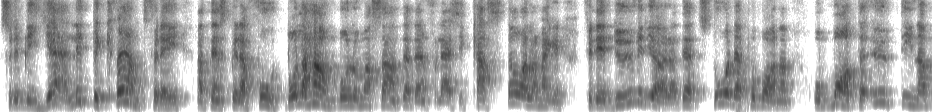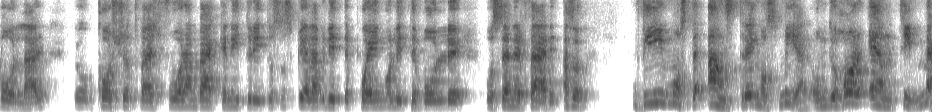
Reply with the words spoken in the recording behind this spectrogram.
Så det blir jävligt bekvämt för dig att den spelar fotboll och handboll och massa andra där den får lära sig kasta och alla de här grejerna. För det du vill göra det är att stå där på banan och mata ut dina bollar kors och tvärs, forehand, backhand hit och dit och så spelar vi lite poäng och lite volley och sen är det färdigt. Alltså, vi måste anstränga oss mer. Om du har en timme,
